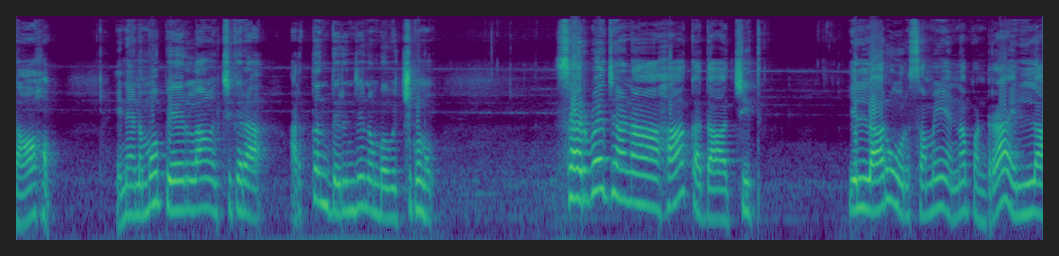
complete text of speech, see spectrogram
தாகம் என்னென்னமோ பேர்லாம் வச்சுக்கிறா அர்த்தம் தெரிஞ்சு நம்ம வச்சுக்கணும் சர்வஜனாக கதாச்சித் எல்லாரும் ஒரு சமயம் என்ன பண்ணுறா எல்லா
